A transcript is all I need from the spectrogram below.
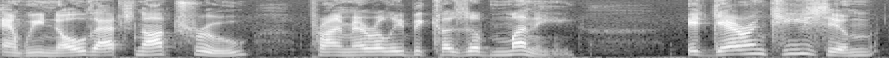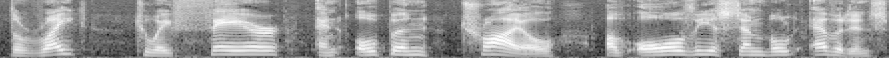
and we know that's not true, primarily because of money. It guarantees him the right to a fair and open trial of all the assembled evidence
